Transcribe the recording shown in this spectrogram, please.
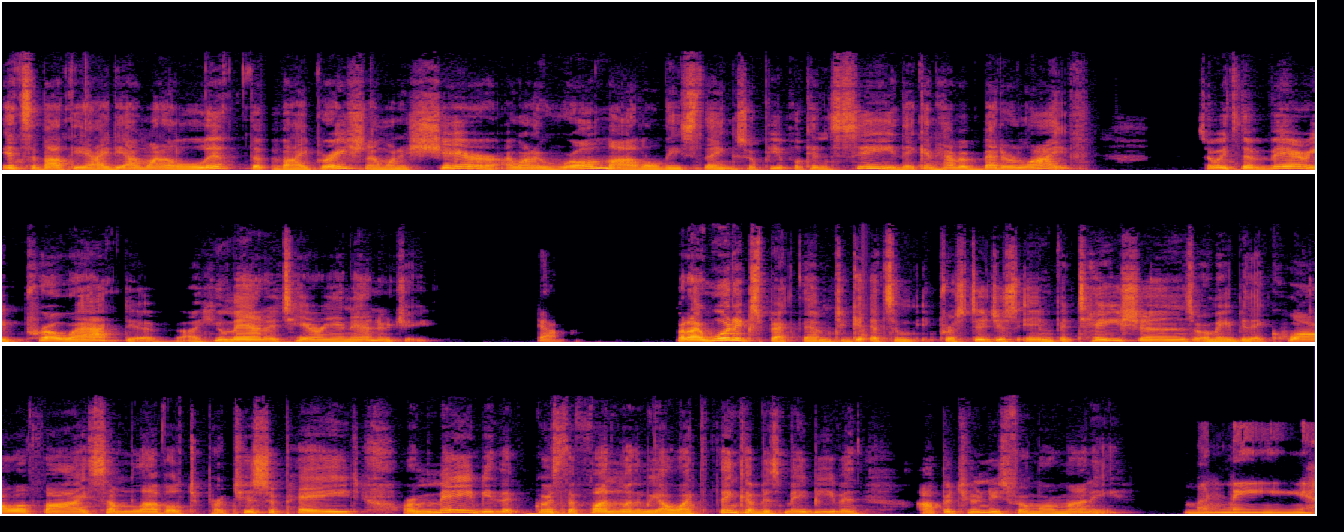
It's about the idea I want to lift the vibration. I want to share. I want to role model these things so people can see they can have a better life. So it's a very proactive, uh, humanitarian energy. Yeah. But I would expect them to get some prestigious invitations, or maybe they qualify some level to participate, or maybe, the, of course, the fun one that we all like to think of is maybe even opportunities for more money. Money.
